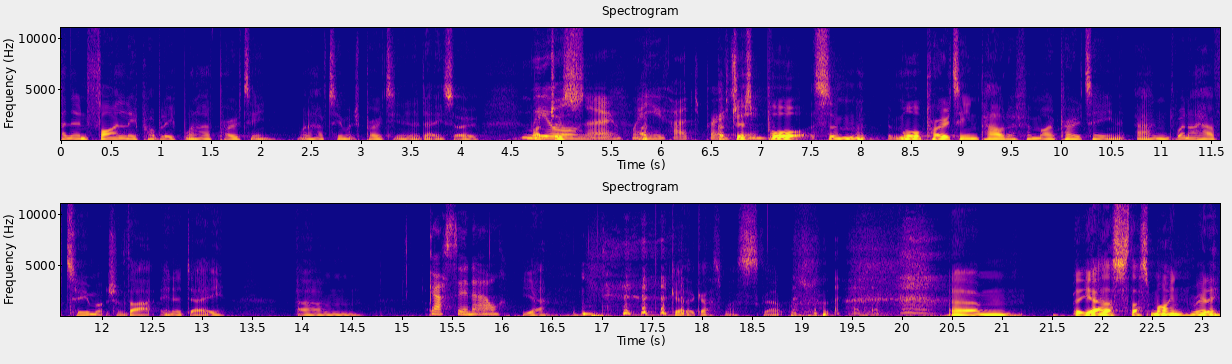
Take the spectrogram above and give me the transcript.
and then finally, probably when I have protein, when I have too much protein in a day. So We I've all just- know when I've- you've had protein. I've just bought some more protein powder for my protein, and when I have too much of that in a day, um, Gas in L. yeah, get the gas mask out. um, but yeah, that's that's mine really.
